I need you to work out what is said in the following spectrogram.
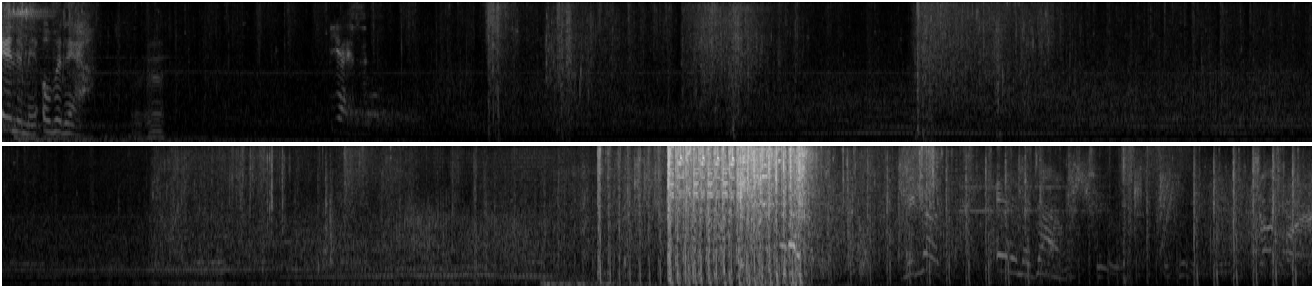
Enemy over there. Right here. Yes. Reload. Enemy down. Shots fired.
